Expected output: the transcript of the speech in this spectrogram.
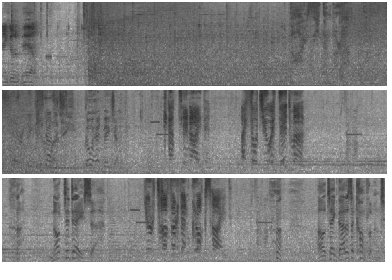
And go to bed. By the Emperor. Strategy. Go ahead, Major. Captain Aiden. I thought you a dead man. Not today, sir. You're tougher than grox hide. I'll take that as a compliment.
